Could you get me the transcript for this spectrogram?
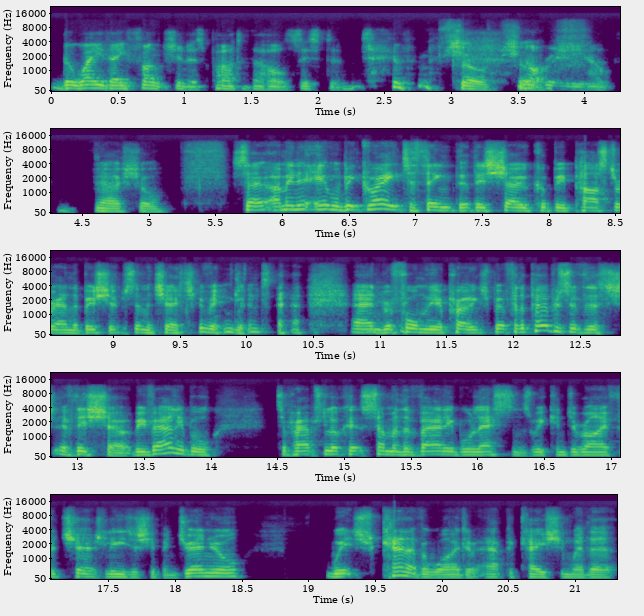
the way they function as part of the whole system. sure, sure. Not really helpful. No, sure. So, I mean, it would be great to think that this show could be passed around the bishops in the Church of England and reform the approach. But for the purpose of this of this show, it'd be valuable to perhaps look at some of the valuable lessons we can derive for church leadership in general, which can have a wider application whether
